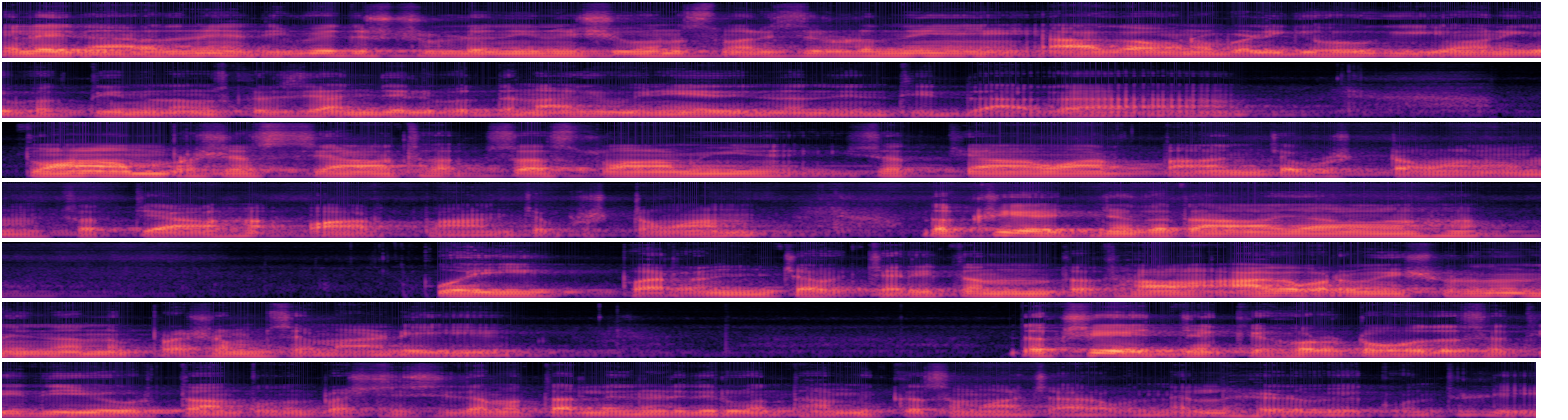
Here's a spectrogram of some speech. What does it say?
ಎಲೆ ನಾರದನೇ, ದಿವ್ಯದೃಷ್ಟಿಯುಳ್ಳ ನೀನು ಶಿವನು ಸ್ಮರಿಸಿರೊಡನೆ ಆಗ ಅವನ ಬಳಿಗೆ ಹೋಗಿ ಅವನಿಗೆ ಭಕ್ತಿಯಿಂದ ನಮಸ್ಕರಿಸಿ ಅಂಜಲಿಬದ್ಧನಾಗಿ ವಿನಯದಿಂದ ನಿಂತಿದ್ದಾಗ ತ್ವಾಂ ಪ್ರಶಸ್ಯಾಥ ಸ ಸ್ವಾಮಿ ಸತ್ಯಾವಾರ್ತಾಂಚ ಪೃಷ್ಟವಾನ್ ಸತ್ಯಾಹ ವಾರ್ತಾಂಚ ಪೃಷ್ಟವಾನ್ ದಕ್ಷಯಜ್ಞಗತಾಯಾ ವೈ ಪರಂಚ ಚರಿತಂ ತಥಾ ಆಗ ಪರಮೇಶ್ವರನು ನಿನ್ನನ್ನು ಪ್ರಶಂಸೆ ಮಾಡಿ ದಕ್ಷ ಯಜ್ಞಕ್ಕೆ ಹೊರಟು ಹೋದ ಸತಿ ವೃತ್ತಾಂತವನ್ನು ಪ್ರಶ್ನಿಸಿದ ಮತ್ತು ಅಲ್ಲಿ ನಡೆದಿರುವಂತಹ ಮಿಕ್ಕ ಸಮಾಚಾರವನ್ನೆಲ್ಲ ಹೇಳಬೇಕು ಅಂತೇಳಿ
